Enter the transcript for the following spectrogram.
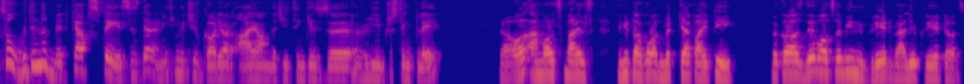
So within the mid cap space is there anything that you've got your eye on that you think is a, really interesting play all, I'm all smiles when you talk about mid-cap IT because they've also been great value creators.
